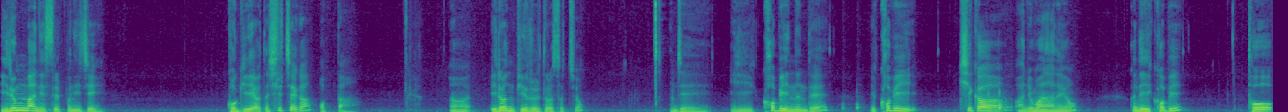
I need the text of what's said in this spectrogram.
이름만 있을 뿐이지 거기에 어떤 실제가 없다. 어, 이런 비유를 들었었죠. 이제 이 컵이 있는데 이 컵이 키가 한 요만하네요. 근데 이 컵이 더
